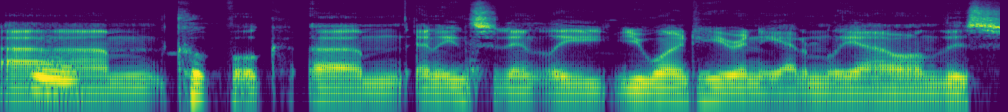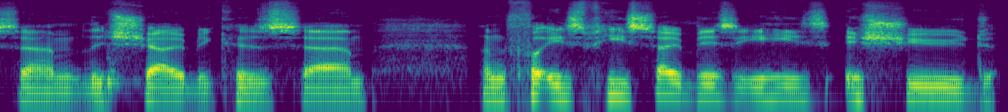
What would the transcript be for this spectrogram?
um, cookbook, um, and incidentally, you won't hear any Adam Liao on this um, this show because um, unfo- he's he's so busy. He's eschewed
